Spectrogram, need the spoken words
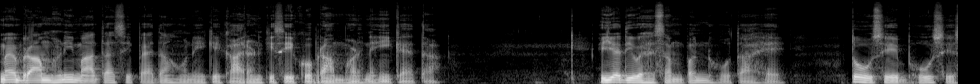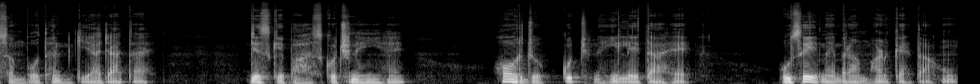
मैं ब्राह्मणी माता से पैदा होने के कारण किसी को ब्राह्मण नहीं कहता। यदि वह संपन्न होता है तो उसे भू से संबोधन किया जाता है, जिसके पास कुछ नहीं है और जो कुछ नहीं लेता है, उसे मैं ब्राह्मण कहता हूँ।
